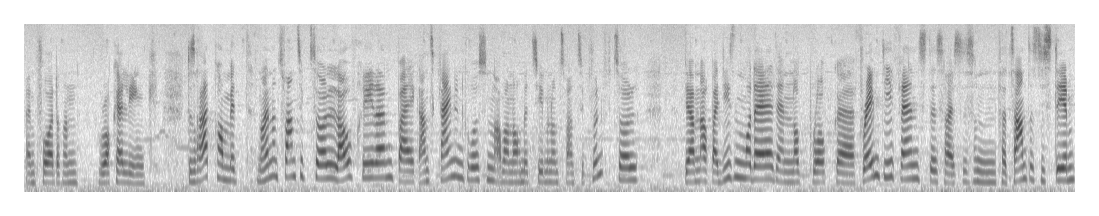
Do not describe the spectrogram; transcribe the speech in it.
beim vorderen Rocker Link. Das Rad kommt mit 29 Zoll Laufrädern bei ganz kleinen Größen, aber noch mit 27,5 Zoll. Wir haben auch bei diesem Modell den Knockblock äh, Frame Defense, das heißt, es ist ein verzahntes System,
